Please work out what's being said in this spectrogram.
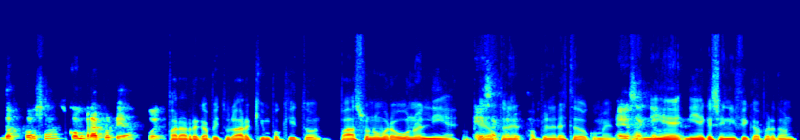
dos cosas, comprar propiedad, puede. Para recapitular aquí un poquito, paso número uno, el NIE. Okay, obtener, obtener, este documento. El NIE, NIE, ¿qué significa, perdón?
